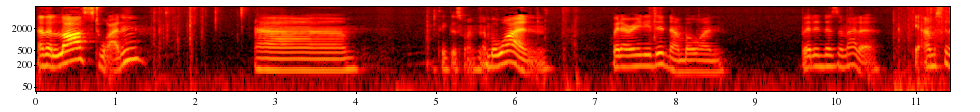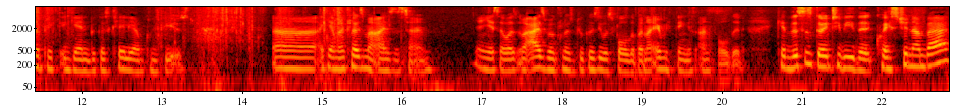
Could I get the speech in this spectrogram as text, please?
Now the last one um i think this one. Number one. Wait, I already did number one. But it doesn't matter. Okay, I'm just gonna pick again because clearly I'm confused. Uh, okay, I'm gonna close my eyes this time. And yes, I was. My eyes weren't closed because it was folded, but not everything is unfolded. Okay, this is going to be the question number.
